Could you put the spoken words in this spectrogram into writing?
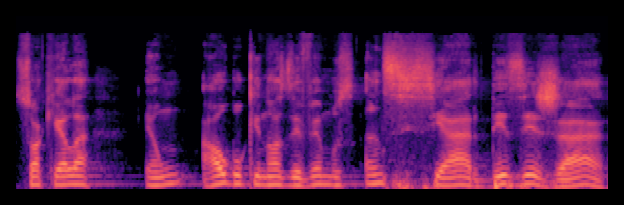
Só que ela é um, algo que nós devemos ansiar, desejar,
